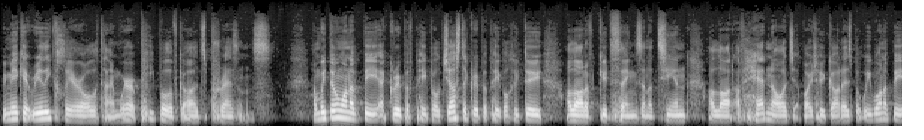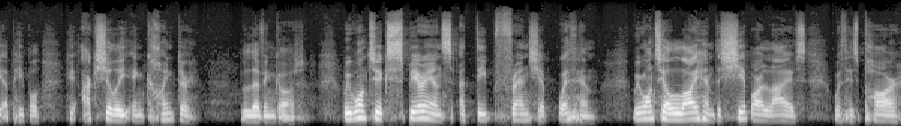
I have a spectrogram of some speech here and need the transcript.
We make it really clear all the time we're a people of God's presence. And we don't want to be a group of people, just a group of people who do a lot of good things and attain a lot of head knowledge about who God is, but we want to be a people who actually encounter the living God. We want to experience a deep friendship with Him. We want to allow Him to shape our lives with His power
